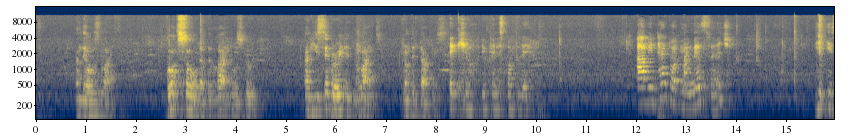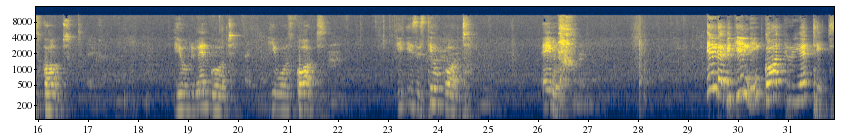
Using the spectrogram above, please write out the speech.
And there was light. God saw that the light was good, and he separated light from the darkness. Thank you. You can stop there. I've entitled my message, He is God. He will remain God. He was God. He is still God. Amen. In the beginning, God created.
